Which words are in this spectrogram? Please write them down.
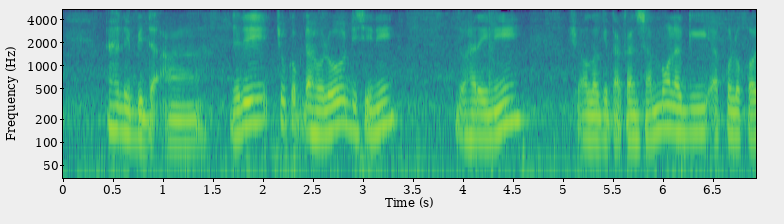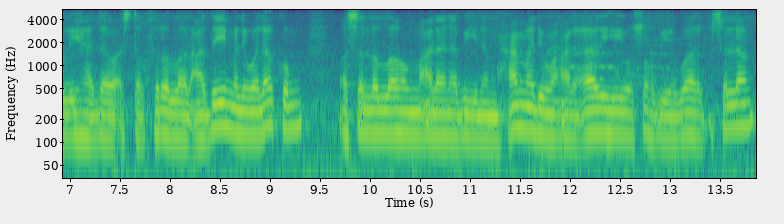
ahli bid'ah. Jadi cukup dahulu di sini untuk hari ini. Insyaallah kita akan sambung lagi. Aku lu qouli hadza wa astaghfirullahal azim li wa lakum wa sallallahu ala nabiyyina Muhammad wa ala alihi wa sahbihi wa barak wasallam.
